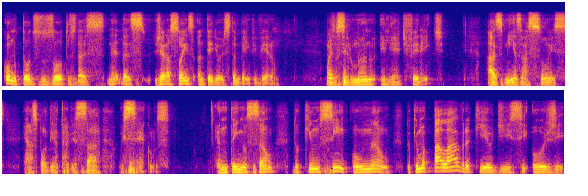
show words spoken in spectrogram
como todos os outros das, né, das gerações anteriores também viveram. Mas o ser humano, ele é diferente. As minhas ações, elas podem atravessar os séculos. Eu não tenho noção do que um sim ou um não, do que uma palavra que eu disse hoje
